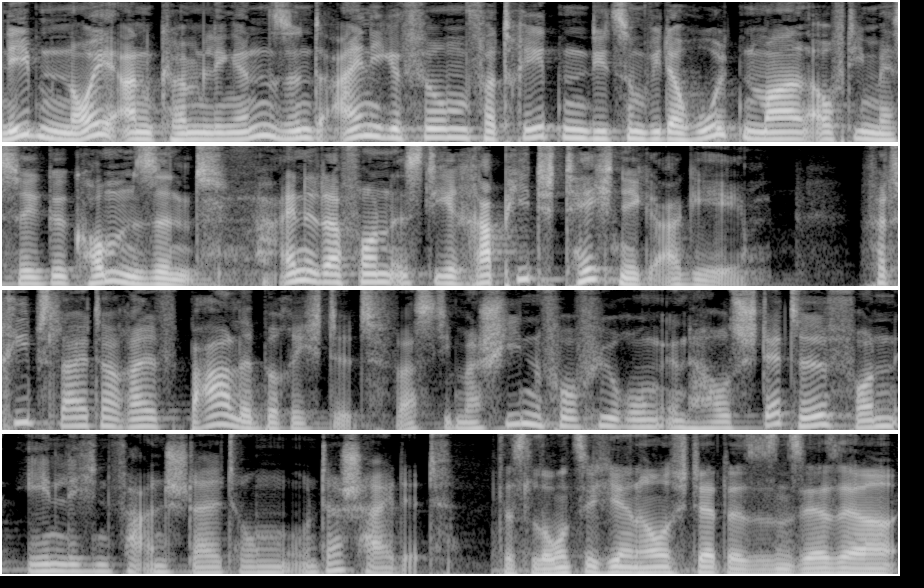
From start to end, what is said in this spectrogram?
Neben Neuankömmlingen sind einige Firmen vertreten, die zum wiederholten Mal auf die Messe gekommen sind. Eine davon ist die Rapid Technik AG. Vertriebsleiter Ralf Bahle berichtet, was die Maschinenvorführung in Haus Städte von ähnlichen Veranstaltungen unterscheidet. Das lohnt sich hier in Hausstädt. Das ist ein sehr, sehr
